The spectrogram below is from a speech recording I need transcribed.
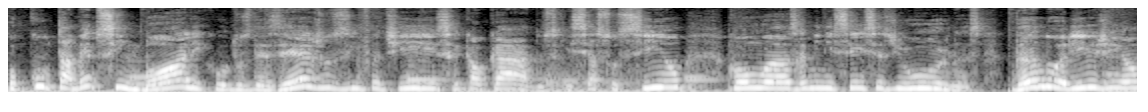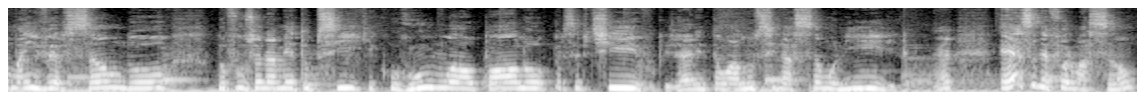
ocultamento simbólico dos desejos infantis recalcados que se associam com as reminiscências diurnas, dando origem a uma inversão do, do funcionamento psíquico rumo ao polo perceptivo, que gera então alucinação onírica. Né? Essa deformação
